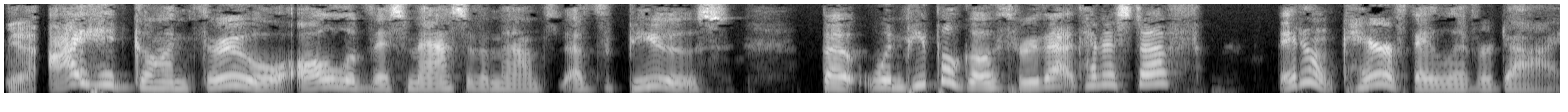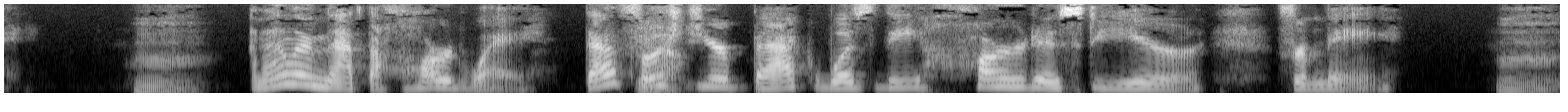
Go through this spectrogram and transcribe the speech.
Yeah. I had gone through all of this massive amount of abuse, but when people go through that kind of stuff, they don't care if they live or die. Hmm. And I learned that the hard way. That first year back was the hardest year for me. Hmm.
